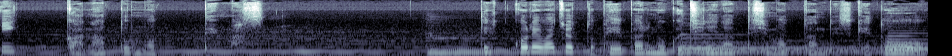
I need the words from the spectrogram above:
いいかなと思ってます。でこれはちょっとペイパルの愚痴になってしまったんですけど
